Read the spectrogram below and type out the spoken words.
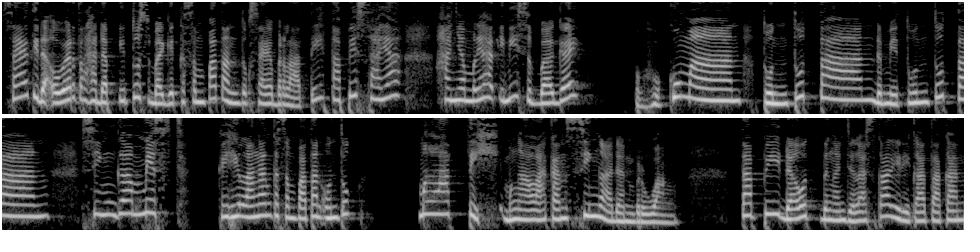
Saya tidak aware terhadap itu sebagai kesempatan untuk saya berlatih, tapi saya hanya melihat ini sebagai penghukuman, tuntutan demi tuntutan, sehingga missed kehilangan kesempatan untuk melatih mengalahkan singa dan beruang. Tapi Daud dengan jelas sekali dikatakan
